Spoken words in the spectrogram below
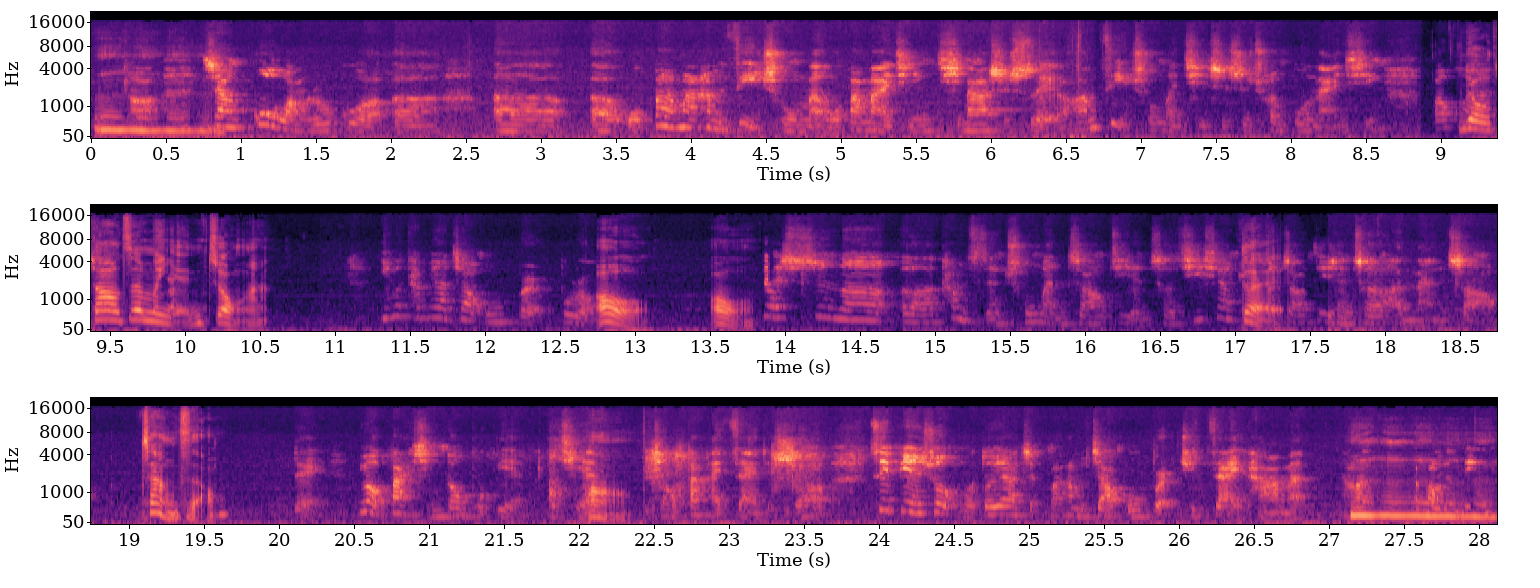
嗯啊，像过往如果呃呃呃，我爸妈他们自己出门，我爸妈已经七八十岁了，他们自己出门其实是寸步难行，包括有到这么严重啊？因为他们要叫 Uber 不容易。哦哦，但是呢，呃，他们只能出门招计程车，其实现在出门招计程车很难招，这样子哦。对，因为我爸行动不便，以前、oh. 以前我爸还在的时候，所以变成说我都要帮他们叫 Uber 去载他们，然后到了地方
